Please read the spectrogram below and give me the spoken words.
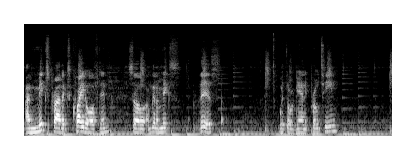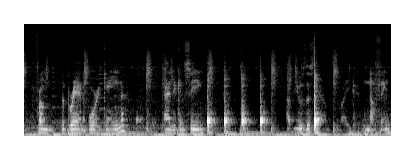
I mix products quite often so I'm gonna mix this with organic protein from the brand Orgain. As you can see, I've used this down to like nothing.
